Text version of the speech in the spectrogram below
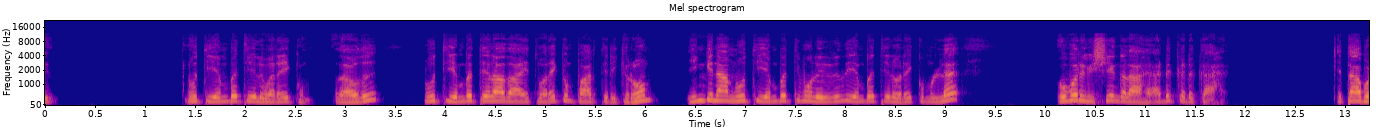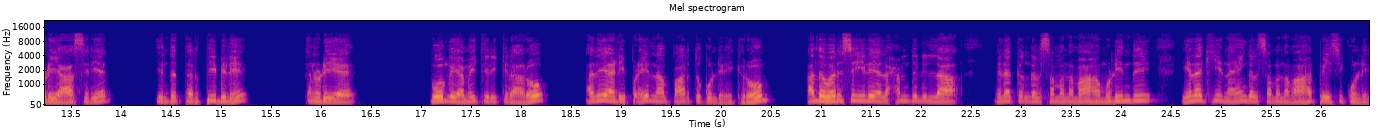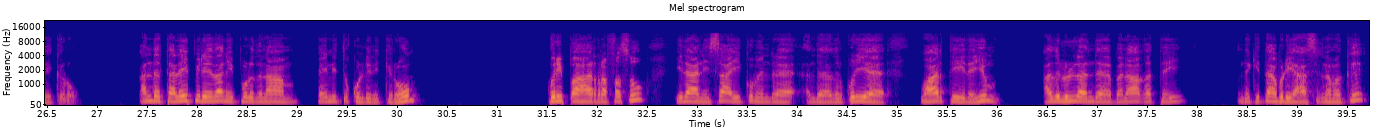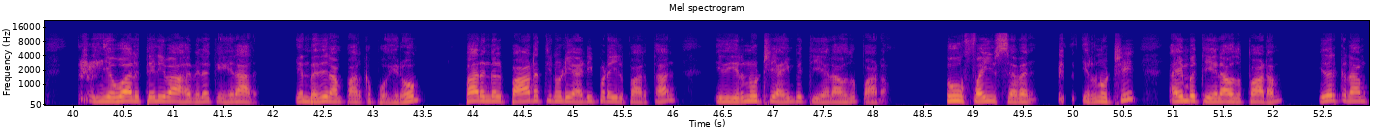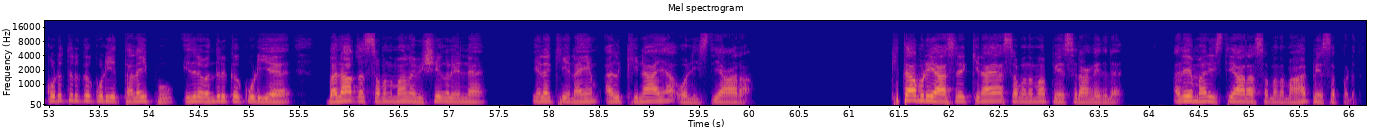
நூத்தி எண்பத்தி ஏழு வரைக்கும் அதாவது நூற்றி எண்பத்தி ஏழாவது ஆயத்து வரைக்கும் பார்த்திருக்கிறோம். இங்கு நாம் நூத்தி எண்பத்தி மூணுலிருந்து எண்பத்தி ஏழு வரைக்கும் உள்ள ஒவ்வொரு விஷயங்களாக அடுக்கடுக்காக கிதாபுடைய ஆசிரியர் எந்த தர்த்தீபிலே தன்னுடைய போங்கை அமைத்திருக்கிறாரோ அதே அடிப்படையில் நாம் பார்த்து கொண்டிருக்கிறோம். அந்த வரிசையிலே அலஹம்துல்லா விளக்கங்கள் சம்பந்தமாக முடிந்து இலக்கிய நயங்கள் சம்பந்தமாக பேசி கொண்டிருக்கிறோம். அந்த தலைப்பிலே தான் இப்பொழுது நாம் பயணித்துக் கொண்டிருக்கிறோம். குறிப்பாக ரஃபசு இலா நிசாயிக்கும் என்ற அந்த அதற்குரிய வார்த்தையிலையும் அதில் உள்ள அந்த பலாகத்தை இந்த கிதாபுடைய ஆசிரியர் நமக்கு எவ்வாறு தெளிவாக விளக்குகிறார் என்பதை நாம் பார்க்க போகிறோம். பாருங்கள் பாடத்தினுடைய அடிப்படையில் பார்த்தால் இது இருநூற்றி ஐம்பத்தி ஏழாவது பாடம். டூ ஃபைவ் செவன் இருநூற்றி ஐம்பத்தி ஏழாவது பாடம். இதற்கு நாம் கொடுத்திருக்கக்கூடிய தலைப்பு இதுல வந்திருக்கக்கூடிய பலாக சம்பந்தமான விஷயங்கள் என்ன? இலக்கிய நயம் அல் கினாயா ஒல் இஸ்தியாரா. கிதாபுடைய ஆசிரியர் கினாயா சம்பந்தமாக பேசுறாங்க இதுல. அதே மாதிரி இஸ்தியாரா சம்பந்தமாக பேசப்படுது.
